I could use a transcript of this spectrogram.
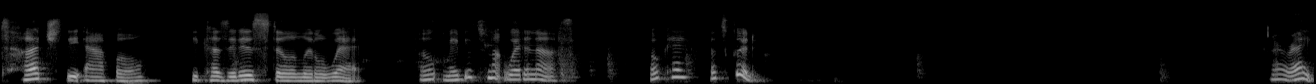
touch the apple because it is still a little wet. Oh, maybe it's not wet enough. Okay, that's good. All right.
